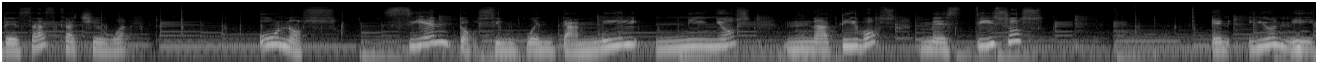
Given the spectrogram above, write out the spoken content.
de Saskatchewan, unos 150 mil niños nativos mestizos en Uni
